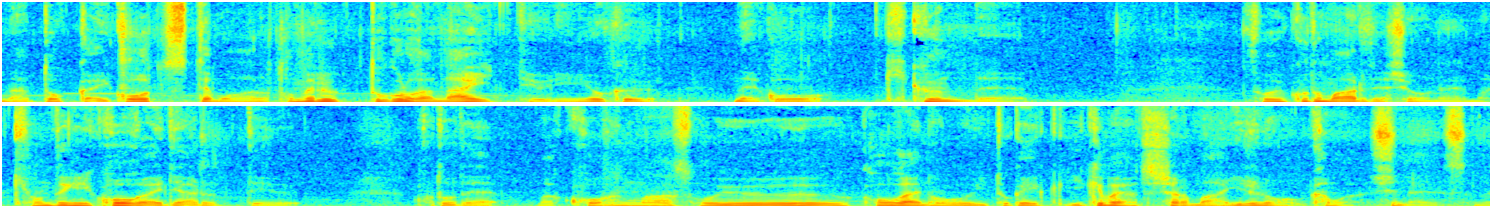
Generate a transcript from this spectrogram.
などっか行こうっつってもあの止めるところがないっていう風によくねこう聞くんでそういうこともあるでしょうね、まあ、基本的に郊外であるっていうことで、まあこうまあ、そういう郊外の方とか行けばやとしたらまあいるのかもしれないですね。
